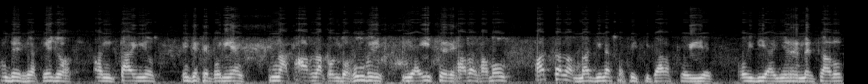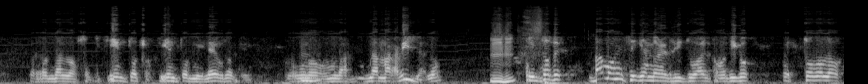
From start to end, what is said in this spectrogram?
desde aquellos antaños en que se ponían una tabla con dos V y ahí se dejaba el jamón, hasta las máquinas sofisticadas que hoy, hoy día hay en el mercado, que rondan los 700, 800, 1000 euros, que es una maravilla, ¿no? Entonces, vamos enseñando en el ritual, como digo, pues todo lo-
